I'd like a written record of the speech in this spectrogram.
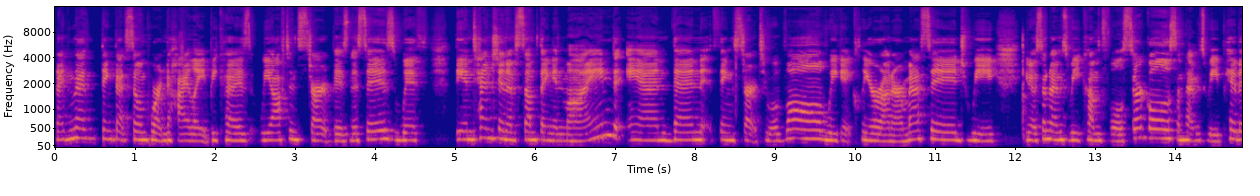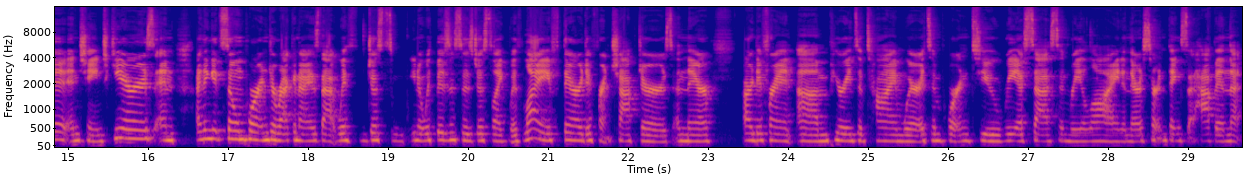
And I think that think that's so important to highlight because we often start businesses with the intention of something in mind and then things start to evolve. We get clear on our message. We, you know, sometimes we come full circle, sometimes we pivot and change gears. And I think it's so important to recognize that with just, you know, with businesses, just like with life, there are different chapters and there are different um, periods of time where it's important to reassess and realign. And there are certain things that happen that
